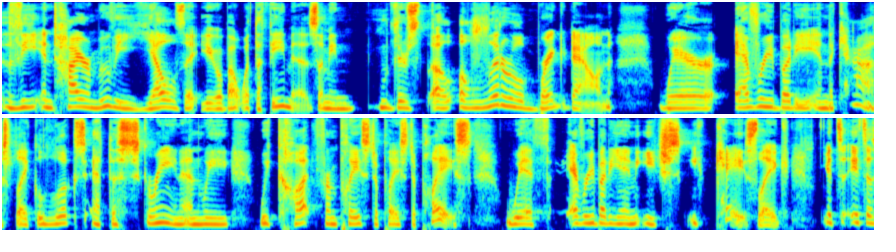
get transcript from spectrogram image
the entire movie yells at you about what the theme is. I mean, there's a, a literal breakdown where everybody in the cast like looks at the screen and we we cut from place to place to place with everybody in each case. Like it's it's a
